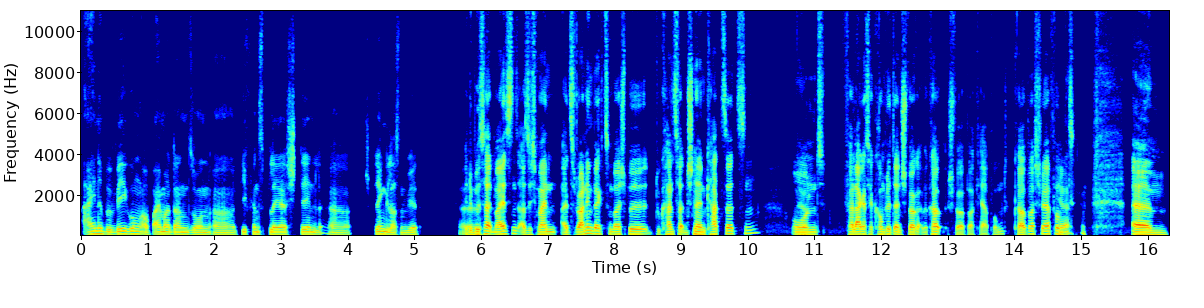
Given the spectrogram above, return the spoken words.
eine Bewegung auf einmal dann so ein äh, Defense-Player stehen, äh, stehen gelassen wird. Ja, du bist halt meistens, also ich meine, als Running Back zum Beispiel, du kannst halt einen schnellen Cut setzen und verlagerst ja komplett deinen Schwör Kör Schwörperkehrpunkt, Körperschwerpunkt. Ähm,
